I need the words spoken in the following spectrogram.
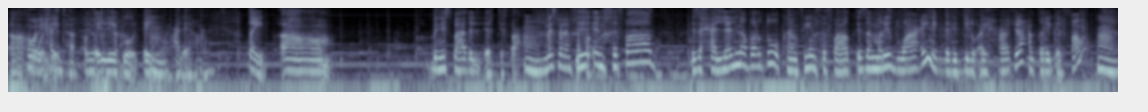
آه هو اللي يحددها أو اللي. يقول أيوه. عليها طيب آم بالنسبة هذا الارتفاع. بالنسبة للانخفاض الانخفاض إذا حللنا برضه وكان في انخفاض إذا المريض واعي نقدر نديله أي حاجة عن طريق الفم مم.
